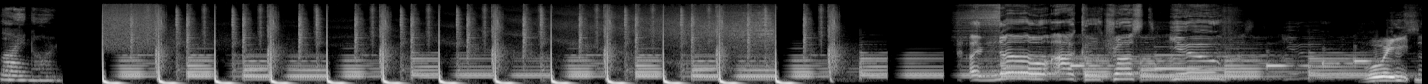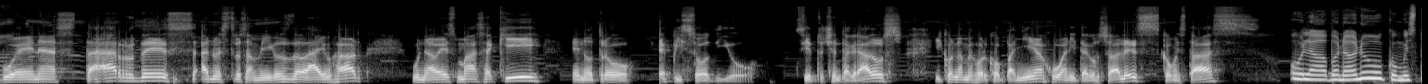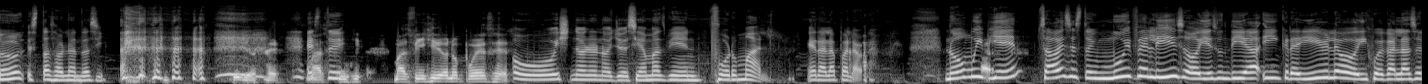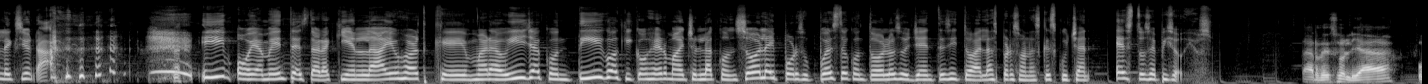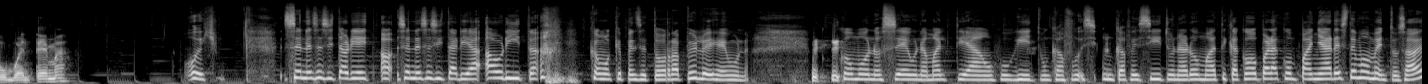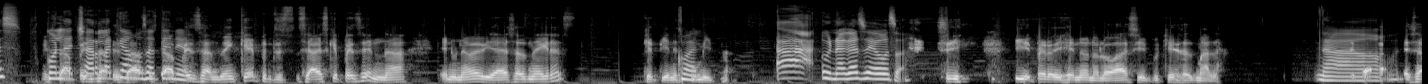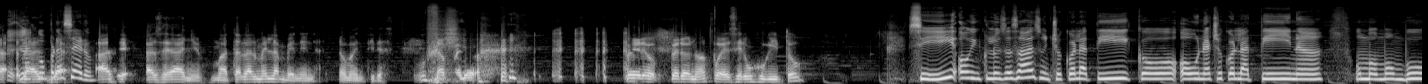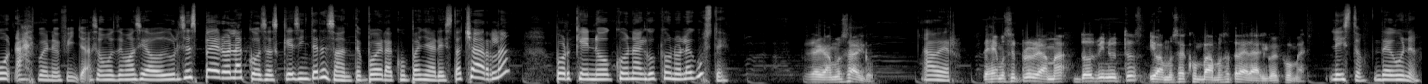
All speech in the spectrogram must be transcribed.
Lionheart. I know I can trust you. Muy buenas tardes a nuestros amigos de Lionheart. Una vez más aquí en otro episodio 180 grados y con la mejor compañía, Juanita González. ¿Cómo estás? Hola, banano, ¿cómo estás? Estás hablando así. Sí, yo sé. Más, Estoy- fingi- más fingido no puede ser. Uy, no, no, no, yo decía más bien formal, era la palabra. No, muy bien, ¿sabes? Estoy muy feliz, hoy es un día increíble, hoy juega la selección. Ah. Y obviamente estar aquí en Lionheart, qué maravilla contigo, aquí con Germacho en la consola y por supuesto con todos los oyentes y todas las personas que escuchan estos episodios. Tarde soleada, un buen tema. Uy, se necesitaría, ah, se necesitaría ahorita, como que pensé todo rápido y lo dije una, como no sé, una malteada, un juguito, un, un cafecito, una aromática, como para acompañar este momento, ¿sabes? Con la charla pensa- que estaba- vamos a estaba tener. pensando en qué, Pues, ¿sabes qué pensé? En una, en una bebida de esas negras que tiene espumita. Ah, una gaseosa. Sí, y, pero dije, no, no lo voy a decir porque esa es mala. No, Esa- la compra cero. Hace, hace daño, mata el alma y la envenena. No, mentiras. No, pero, pero, pero no, puede ser un juguito. Sí, o incluso, ¿sabes? Un chocolatico o una chocolatina, un bombombún. Ay, bueno, en fin, ya somos demasiado dulces, pero la cosa es que es interesante poder acompañar esta charla, ¿por qué no con algo que a uno le guste? Pues hagamos algo. A ver, Dejemos el programa dos minutos y vamos a, vamos a traer algo de comer. listo, de una.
